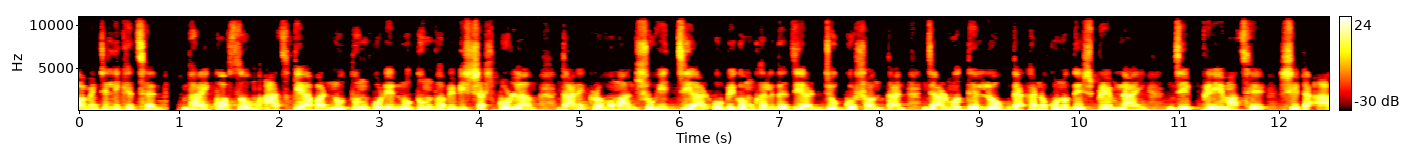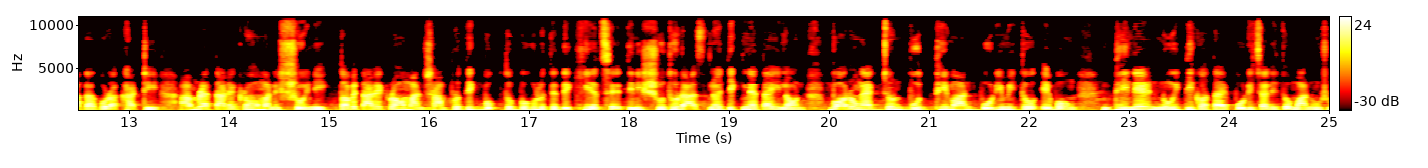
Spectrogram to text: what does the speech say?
কমেন্টে লিখেছেন ভাই কসম, আজকে আবার নতুন করে নতুনভাবে বিশ্বাস করলাম তারেক রহমান, শহীদ জিয়ার ও বেগম খালেদা জিয়ার যোগ্য সন্তান। যার মধ্যে লোক দেখানো কোনো দেশপ্রেম নাই, যে প্রেম আছে সেটা আগাগোড়া খাঁটি। আমরা তারেক রহমানের সৈনিক, তবে তারেক রহমান সাম্প্রতিক বক্তব্যগুলোতে দেখিয়েছে, তিনি শুধু রাজনৈতিক নেতাই নন, বরং একজন বুদ্ধিমান, পরিমিত এবং দিনের নৈতিকতায় পরিচালিত মানুষ।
